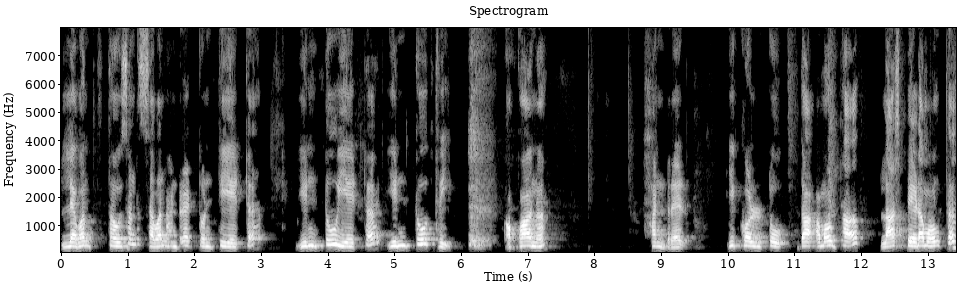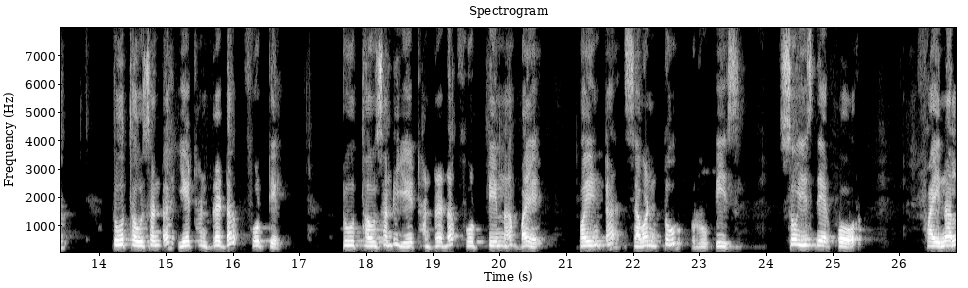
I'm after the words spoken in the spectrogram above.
11728 into 8 into 3 upon 100 equal to the amount of last paid amount uh, 2814 2814 by 0.72 rupees so is therefore final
